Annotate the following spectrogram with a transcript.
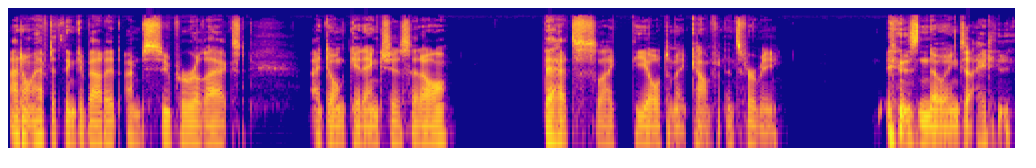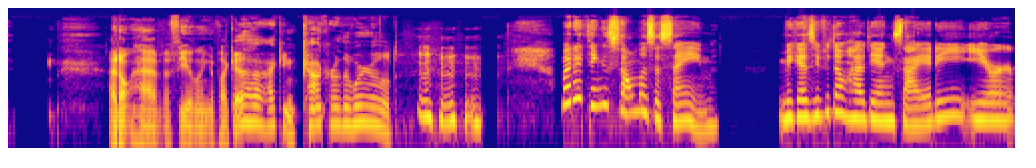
I don't have to think about it. I'm super relaxed. I don't get anxious at all. That's like the ultimate confidence for me. Is no anxiety. I don't have a feeling of like, oh, I can conquer the world. but I think it's almost the same because if you don't have the anxiety, you're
